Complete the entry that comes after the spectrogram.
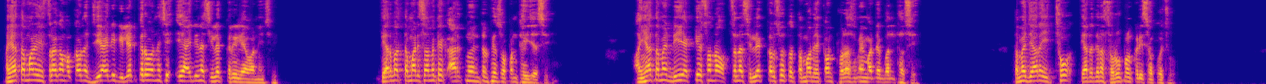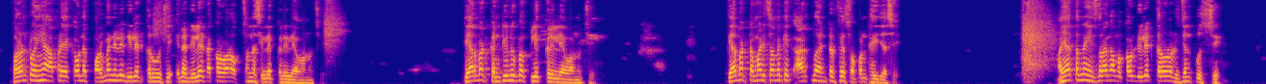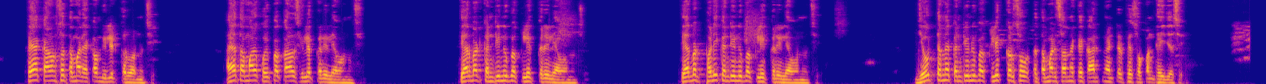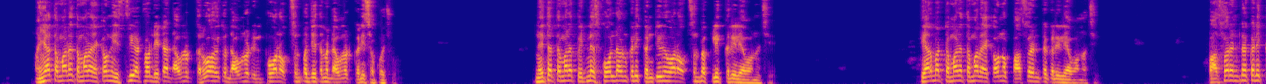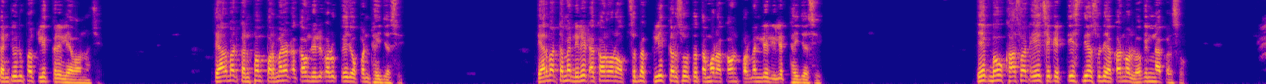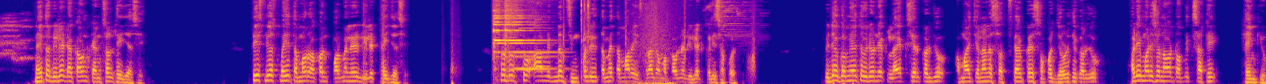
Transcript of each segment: અહીંયા તમારે ઇન્સ્ટાગ્રામ અકાઉન્ટને જે આઈડી ડિલીટ કરવાની છે, એ આઈડીને સિલેક્ટ કરી લેવાની છે. ત્યારબાદ તમારી સામે કંઈક આ રીતનું ઇન્ટરફેસ ઓપન થઈ જશે. અહીંયા તમે ડીએક્ટિવેશનના ઓપ્શનને સિલેક્ટ કરશો તો તમારું એકાઉન્ટ થોડા સમય માટે બંધ થશે. તમે જ્યારે ઈચ્છો ત્યારે તેને શરૂ પણ કરી શકો છો. પરંતુ અહીંયા આપણે એકાઉન્ટને પરમેનન્ટલી ડિલીટ કરવું છે, એટલે ડિલીટ અકાઉન્ટવાળા ઓપ્શનને સિલેક્ટ કરી લેવાનું છે. ત્યારબાદ કન્ટિન્યુ પર ક્લિક કરી લેવાનું છે. ત્યારબાદ તમારી સામે કંઈક આર્કનું ઇન્ટરફેસ ઓપન થઈ જશે. અહીંયા તમને ઇન્સ્ટાગ્રામ અકાઉન્ટ ડિલીટ કરવાનો રીઝન પૂછશે. કયા કારણસર તમારે એકાઉન્ટ ડિલીટ કરવાનું છે? અહીંયા તમારે કોઈ પણ કારણ સિલેક્ટ કરી લેવાનું છે. ત્યારબાદ કન્ટિન્યુ પર ક્લિક કરી લેવાનું છે. ત્યારબાદ ફરી કન્ટિન્યુ પર ક્લિક કરી લેવાનું છે. જેવું જ તમે કન્ટિન્યુ પર ક્લિક કરશો તો તમારી સામે કંઈક આર્કનું ઇન્ટરફેસ ઓપન થઈ જશે. અહીંયા તમારે તમારા એકાઉન્ટની હિસ્ટ્રી અથવા ડેટા ડાઉનલોડ કરવા હોય તો ડાઉનલોડ ઇન્ફોવાળા ઓપ્શન પર જઈ તમે ડાઉનલોડ કરી શકો છો. નહીતર તમારે પેજને સ્કોલ ડાઉન કરી કન્ટિન્યુ વાળા ઓપ્શન પર ક્લિક કરી લેવાનું છે. ત્યારબાદ તમારે તમારા એકાઉન્ટનો પાસવર્ડ એન્ટર કરી લેવાનો છે. પાસવર્ડ એન્ટર કરી કન્ટિન્યુ પર ક્લિક કરી લેવાનો છે. ત્યારબાદ કન્ફર્મ પરમાનન્ટ અકાઉન્ટ ડિલીટ વાળું પેજ ઓપન થઈ જશે. ત્યારબાદ તમે ડિલીટ અકાઉન્ટ વાળો ઓપ્શન પર ક્લિક કરશો તો તમારું અકાઉન્ટ પરમેનન્ટલી ડિલીટ થઈ જશે. એક બહુ ખાસ વાત એ છે કે ત્રીસ દિવસ સુધી અકાઉન્ટમાં લોગિન ના કરશો. નહીં તો ડિલીટ અકાઉન્ટ કેન્સલ થઈ જશે. ત્રીસ દિવસ પછી તમારું અકાઉન્ટ પરમેનન્ટલી ડિલીટ થઈ જશે. તો દોસ્તો, આમ એકદમ સિમ્પલ રીતે તમે તમારા ઇન્સ્ટાગ્રામ અકાઉન્ટને ડિલીટ કરી શકો છો. વીડિયો ગમ્યો હોય તો વિડીયોને એક લાઇક શેર કરજો. અમારી ચેનલને સબસ્ક્રાઇબ કરી સપોર્ટ જરૂરથી કરજો. ફરી મળીશું નવા ટોપિક સાથે. Thank you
